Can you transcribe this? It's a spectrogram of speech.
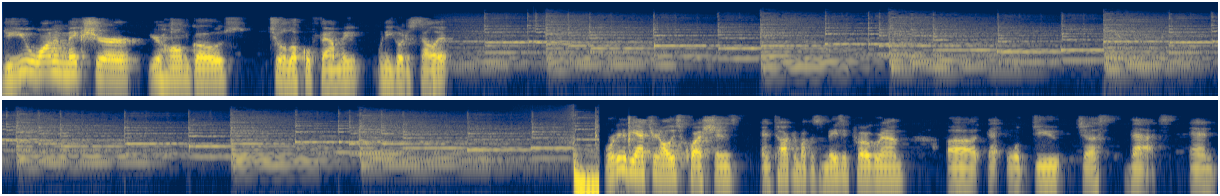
Do you want to make sure your home goes to a local family when you go to sell it? We're going to be answering all these questions and talking about this amazing program uh, that will do just that. And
